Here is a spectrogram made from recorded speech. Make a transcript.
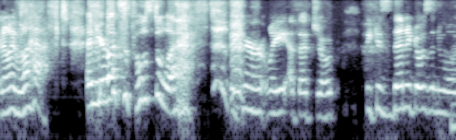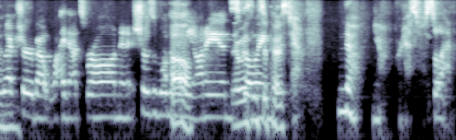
and I laughed. And you're not supposed to laugh, apparently, at that joke because then it goes into a mm-hmm. lecture about why that's wrong, and it shows a woman oh, in the audience. It wasn't going, supposed to. No, no, we're not supposed to laugh.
